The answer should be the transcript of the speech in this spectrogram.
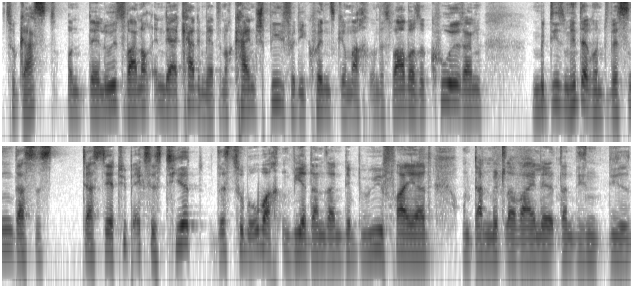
zu Gast. Und der Louis war noch in der Academy, hatte noch kein Spiel für die Quins gemacht. Und das war aber so cool, dann mit diesem Hintergrundwissen, dass es dass der Typ existiert, das zu beobachten, wie er dann sein Debüt feiert und dann mittlerweile dann diesen, diese,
